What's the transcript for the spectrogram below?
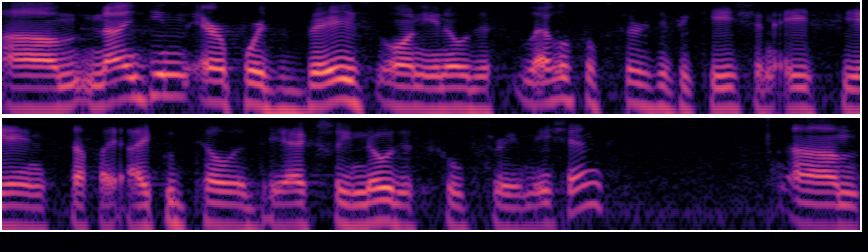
Um, 19 airports based on, you know, this levels of certification, ACA and stuff, I, I could tell that they actually know the scope three emissions. Um,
